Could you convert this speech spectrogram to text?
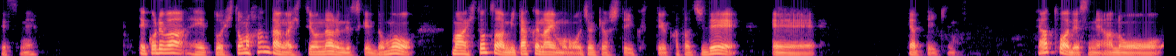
ですね。で、これは、えーと、人の判断が必要になるんですけれども、まあ、一つは見たくないものを除去していくっていう形で、えー、やっていきます。であとはですね、あの、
